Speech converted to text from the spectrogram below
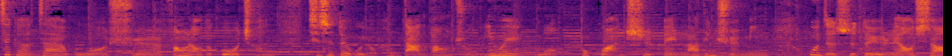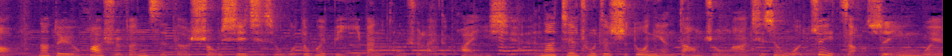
这个在我学芳疗的过程，其实对我有很大的帮助。因为我不管是被拉丁学名，或者是对于疗效，那对于化学分子的熟悉，其实我都会。比一般的同学来得快一些。那接触这十多年当中啊，其实我最早是因为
